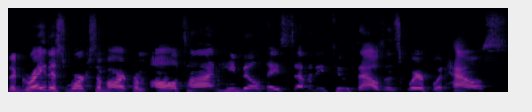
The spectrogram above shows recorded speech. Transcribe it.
The greatest works of art from all time. He built a 72,000 square foot house.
